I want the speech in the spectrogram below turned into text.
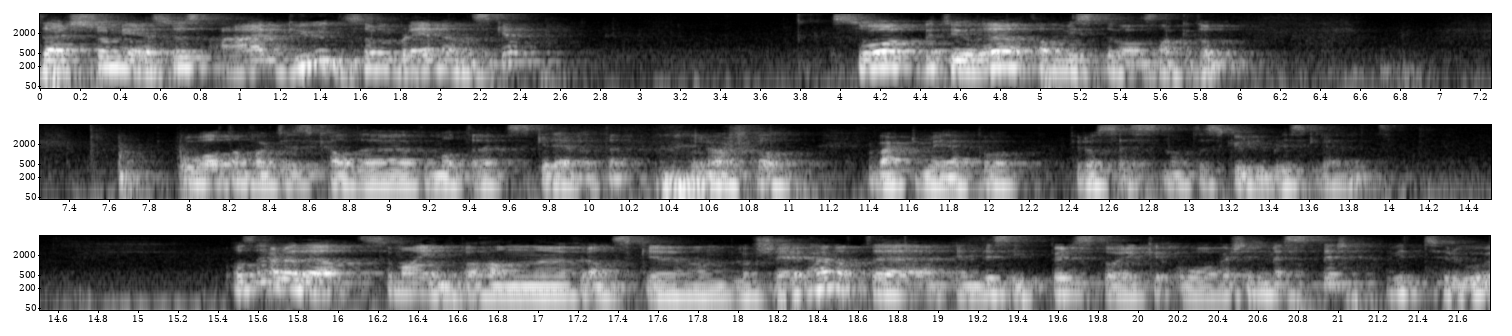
Dersom Jesus er Gud som ble menneske, så betyr det at han visste hva han snakket om. Og at han faktisk hadde på en måte skrevet det. Eller i hvert fall vært med på prosessen at det skulle bli skrevet. Og så er det det at, som han er inne på han eh, franske han Blochet her, at eh, en disippel står ikke over sin mester. Vi tror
